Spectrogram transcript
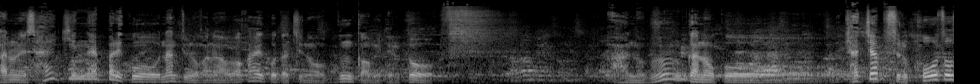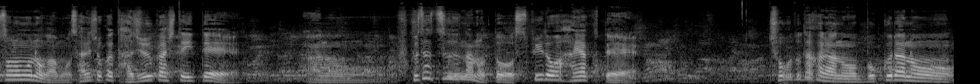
あのね最近のやっぱりこうなんていうのかな若い子たちの文化を見てるとあの文化のこうキャッチアップする構造そのものがもう最初から多重化していてあの複雑なのとスピードが速くてちょうどだからあの僕らの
